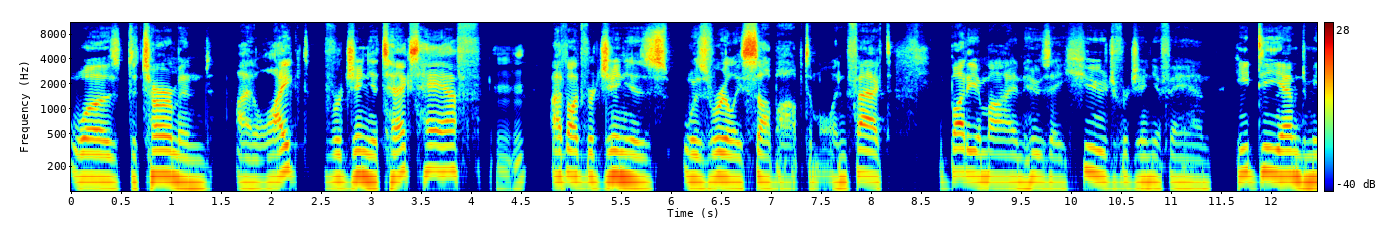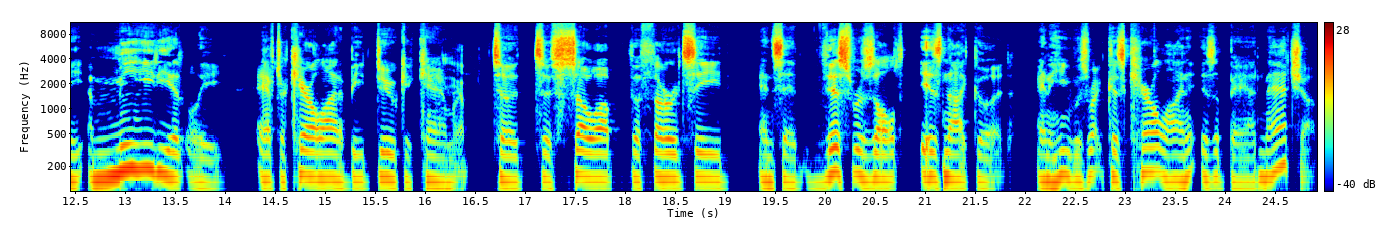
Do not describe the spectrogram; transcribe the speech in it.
was determined, I liked Virginia Tech's half. Mm-hmm. I thought Virginia's was really suboptimal. In fact, a buddy of mine who's a huge Virginia fan, he DM'd me immediately after Carolina beat Duke at Cameron yep. to to sew up the third seed and said this result is not good and he was right because Carolina is a bad matchup.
